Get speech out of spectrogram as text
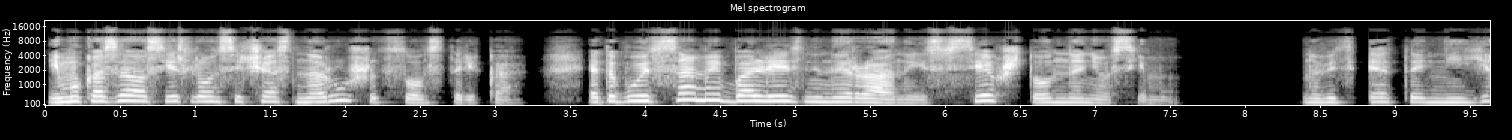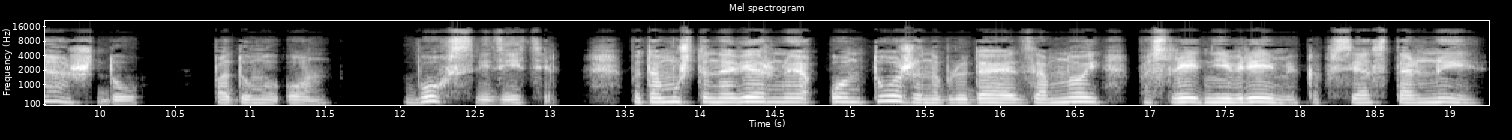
Ему казалось, если он сейчас нарушит сон старика, это будет самой болезненной раной из всех, что он нанес ему. Но ведь это не я жду, — подумал он, — Бог свидетель, потому что, наверное, он тоже наблюдает за мной последнее время, как все остальные,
